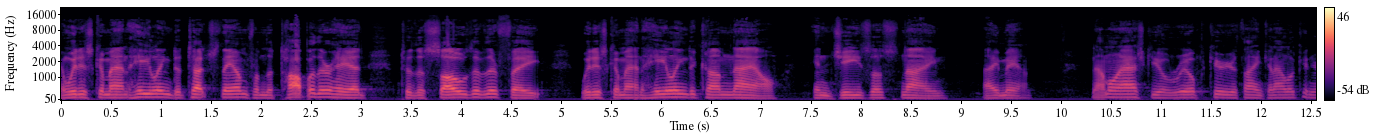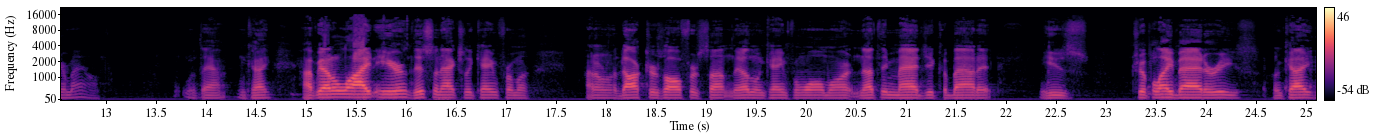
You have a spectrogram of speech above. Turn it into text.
And we just command healing to touch them from the top of their head to the soles of their feet. We just command healing to come now in Jesus' name. Amen. Now I'm going to ask you a real peculiar thing. Can I look in your mouth with that? Okay. I've got a light here. This one actually came from a, I don't know, a doctor's office or something. The other one came from Walmart. Nothing magic about it. Use AAA batteries, okay?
